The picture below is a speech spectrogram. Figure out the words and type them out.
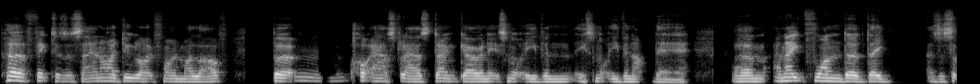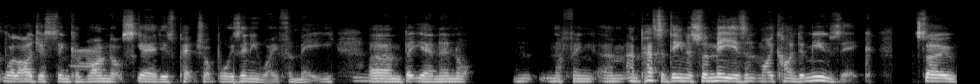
perfect as I say, and I do like Find My Love, but Mhm. Hothouse Flowers don't go, and it's not even it's not even up there. Um, and Eighth Wonder, they as I said, well, I just think of I'm not scared is Pet Shop Boys anyway for me. Mm. Um, but yeah, they're not n- nothing. Um, and Pasadena's for me isn't my kind of music. So,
